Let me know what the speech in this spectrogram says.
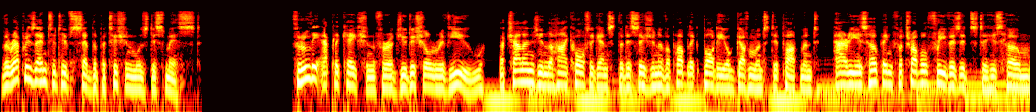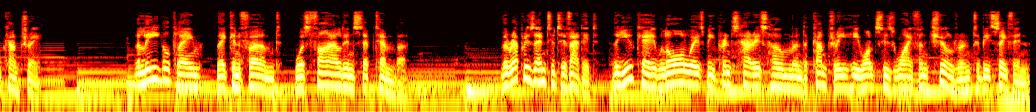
The representative said the petition was dismissed. Through the application for a judicial review, a challenge in the High Court against the decision of a public body or government department, Harry is hoping for trouble-free visits to his home country. The legal claim, they confirmed, was filed in September. The representative added, the UK will always be Prince Harry's home and a country he wants his wife and children to be safe in.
